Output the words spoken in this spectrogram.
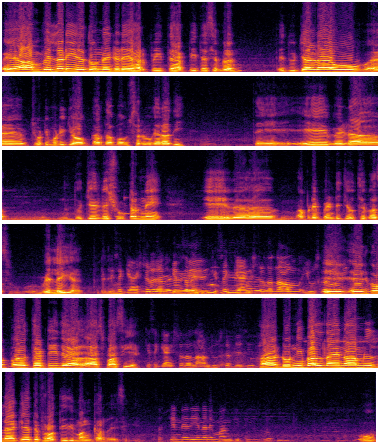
ਇਹ ਆਮ ਵਿਲੜੀ ਇਹ ਦੋਨੇ ਜਿਹੜੇ ਹਰਪ੍ਰੀਤ ਤੇ ਹੈਪੀ ਤੇ ਸਿਮਰਨ। ਤੇ ਦੂਜਾ ਜਿਹੜਾ ਹੈ ਉਹ ਛੋਟੀ ਮੋਟੀ ਜੌਬ ਕਰਦਾ ਬਾਉਂਸਰ ਵਗੈਰਾ ਦੀ। ਤੇ ਇਹ ਜਿਹੜਾ ਦੂਜੇ ਜਿਹੜੇ ਸ਼ੂਟਰ ਨੇ ਇਹ ਅਹ, ਆਪਣੇ ਪਿੰਡ 'ਚ ਉੱਥੇ ਬਸ ਵਿਹਲੇ ਹੀ ਹੈ ਕਿਸੇ ਗੈਂਗਸਟਰ ਦਾ ਕਿਸੇ ਕਿਸੇ ਗੈਂਗਸਟਰ ਦਾ ਨਾਮ ਯੂਜ਼ ਇਹ ਕਰਦੇ ਸੀ? ਏਜ ਗਰੁੱਪ 30 ਦੇ ਆ- ਆਸ-ਪਾਸ ਹੀ ਹੈ। ਕਿਸੇ ਗੈਂਗਸਟਰ ਦਾ ਨਾਮ ਯੂਜ਼ ਕਰਦੇ ਸੀ? ਹਾਂ ਡੋਨੀ ਬਲ ਦਾ ਇਹ ਨਾਮ ਲੈ ਕੇ ਤੇ ਫਰੋਤੀ ਦੀ ਮੰਗ ਕਰ ਰਹੇ ਸੀ। ਸਰ ਕਿੰਨੇ ਦੀ ਇਹਨਾਂ ਨੇ ਮੰਗ ਕੀਤੀ ਸੀ ਫਰੋਤੀ ਉਹ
